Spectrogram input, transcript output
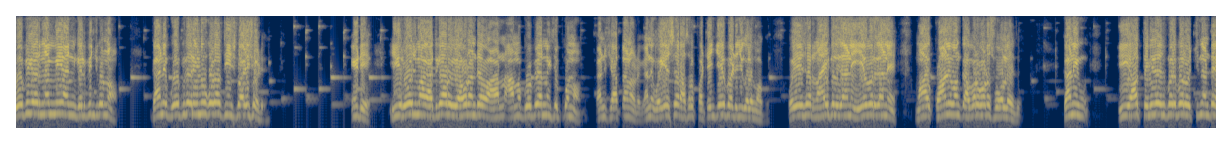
గోపి గారిని నమ్మి ఆయన గెలిపించుకున్నాం. కానీ గోపి గారి ఇల్లు కూడా తీసి పడేశాడు. ఏంటి? ఈ రోజు మా అధికారం ఎవరంటే అన్న అన్న గోపి గారిని చెప్పుకున్నాం. కానీ చేస్తాడు కానీ వైఎస్ఆర్ అసలు పట్టించే పట్టించుకోలేదు మాకు. వైఎస్ఆర్ నాయకులు కానీ ఎవరు కానీ మా కాలనీ వంక ఎవరు కూడా చూడలేదు. కానీ ఈ ఆ తెలుగుదేశం పరిపాలన వచ్చిందంటే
